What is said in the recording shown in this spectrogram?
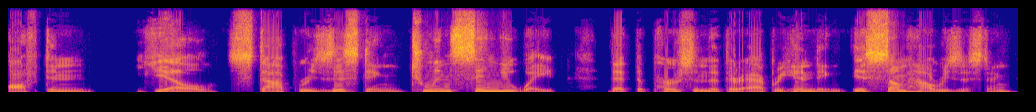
often yell, stop resisting to insinuate that the person that they're apprehending is somehow resisting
